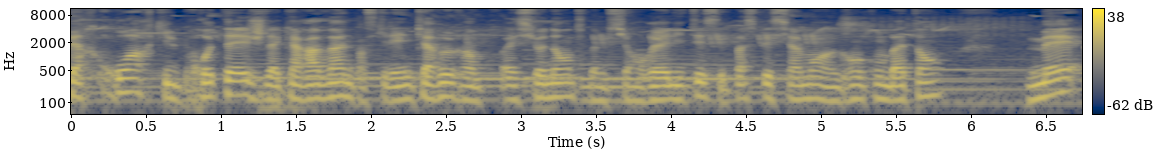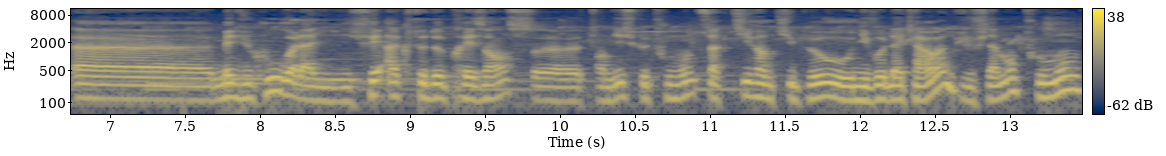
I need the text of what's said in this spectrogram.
faire croire qu'il protège la caravane parce qu'il a une carrure impressionnante, même si en réalité, c'est pas spécialement un grand combattant. Mais, euh, mais du coup, voilà, il fait acte de présence, euh, tandis que tout le monde s'active un petit peu au niveau de la caravane. Puis finalement, tout le monde,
